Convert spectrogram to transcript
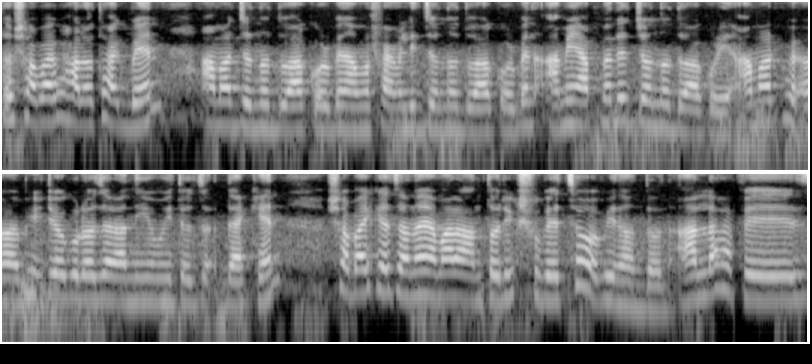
তো সবাই ভালো থাকবেন, আমার জন্য দোয়া করবেন, আমার ফ্যামিলির জন্য দোয়া করবেন, আমি আপনাদের জন্য দোয়া করি। আমার ভিডিওগুলো যারা নিয়মিত দেখেন, সবাইকে জানাই আমার আন্তরিক শুভেচ্ছা অভিনন্দন। আল্লাহ হাফেজ।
